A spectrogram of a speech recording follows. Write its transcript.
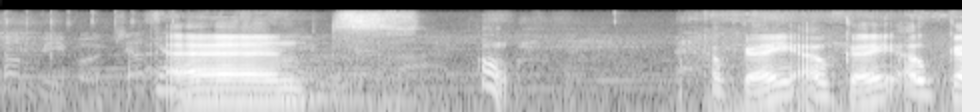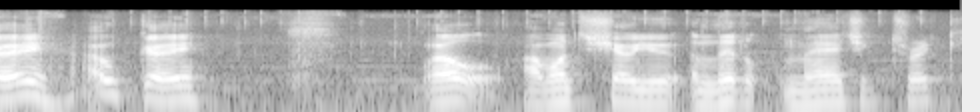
Some people just And okay, okay, okay, okay. Well, I want to show you a little magic trick.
